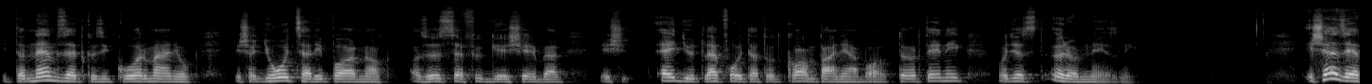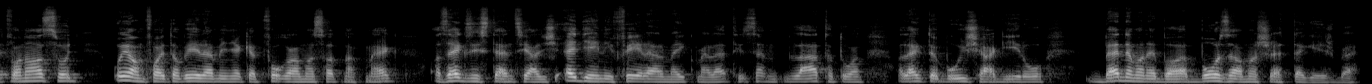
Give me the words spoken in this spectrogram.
itt a nemzetközi kormányok és a gyógyszeriparnak az összefüggésében és együtt lefolytatott kampányában történik, hogy ezt öröm nézni. És ezért van az, hogy olyan fajta véleményeket fogalmazhatnak meg, az egzisztenciális egyéni félelmeik mellett, hiszen láthatóan a legtöbb újságíró benne van ebbe a borzalmas rettegésbe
